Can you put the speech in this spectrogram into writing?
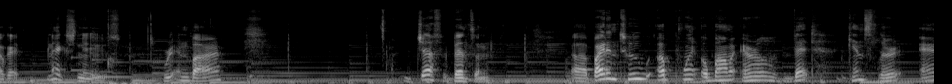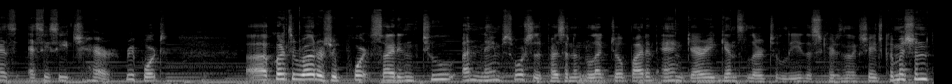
Okay, next news. Written by Jeff Benson. Uh, Biden to appoint Obama era vet Gensler as SEC chair. Report. Uh, according to Reuters report citing two unnamed sources, President-elect Joe Biden and Gary Gensler to lead the Securities and Exchange Commission.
